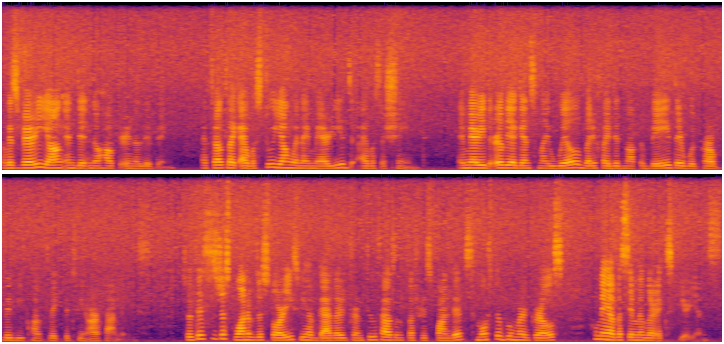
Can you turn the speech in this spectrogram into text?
I was very young and didn't know how to earn a living. I felt like I was too young when I married. I was ashamed. I married early against my will, but if I did not obey, there would probably be conflict between our families. So this is just one of the stories we have gathered from 2,000 plus respondents, most of whom are girls who may have a similar experience.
